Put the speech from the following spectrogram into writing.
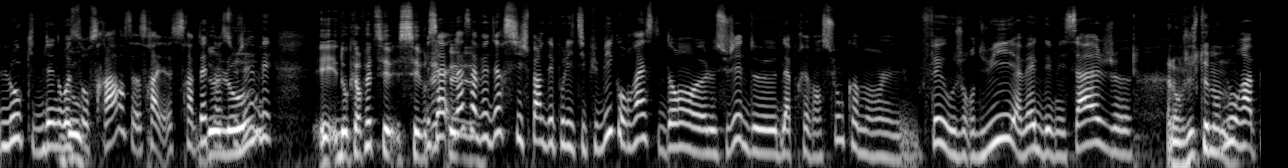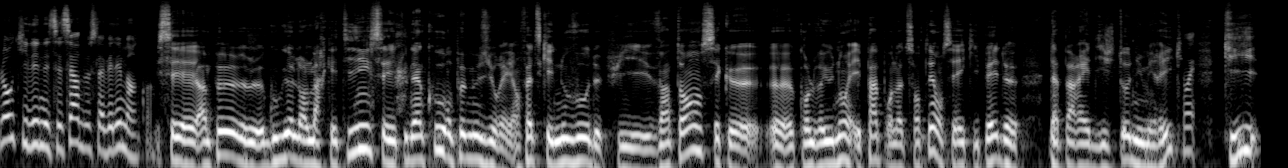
l'eau qui devient une ressource rare, ça sera, sera peut-être un sujet. Mais... Et donc, en fait, c'est vrai ça, que... Là, ça veut dire, si je parle des politiques publiques, on reste dans euh, le sujet de, la prévention comme on le fait aujourd'hui, avec des messages euh, Alors justement, nous rappelant qu'il est nécessaire de se laver les mains. C'est un peu Google dans le marketing, c'est tout d'un coup, on peut mesurer. En fait, ce qui est nouveau depuis 20 ans, c'est que, euh, qu'on le veuille ou non, et pas pour notre santé, on s'est équipé d'appareils digitaux numériques qui,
